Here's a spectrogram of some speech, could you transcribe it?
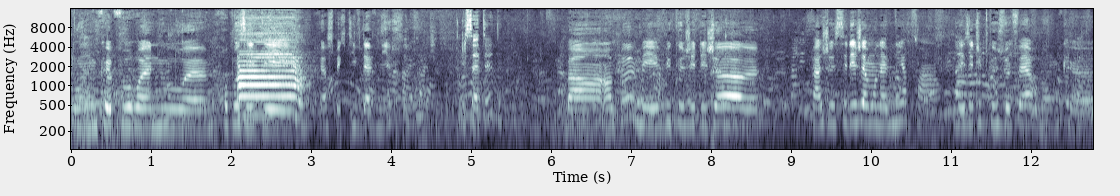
Donc euh, pour euh, nous euh, proposer des perspectives d'avenir. Et ça t'aide Bah, un peu, mais vu que j'ai déjà... euh, Enfin, je sais déjà mon avenir, enfin, les études que je veux faire, donc euh,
